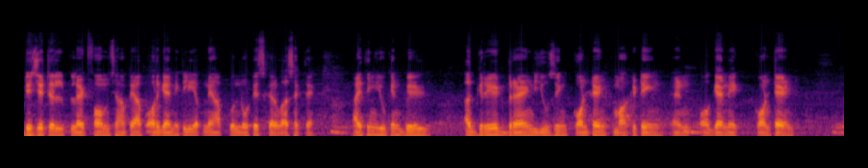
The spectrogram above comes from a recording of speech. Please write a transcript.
digital platforms جہاں پہ آپ آرگینکلی اپنے آپ کو نوٹس کروا سکتے ہیں I think you can build a great brand using content marketing and organic content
